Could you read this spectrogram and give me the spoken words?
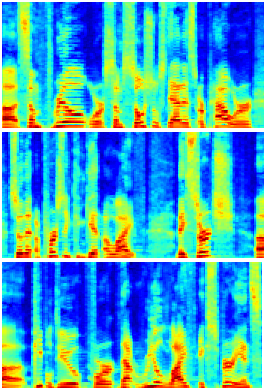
uh, some thrill or some social status or power so that a person can get a life. They search uh, people do for that real life experience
